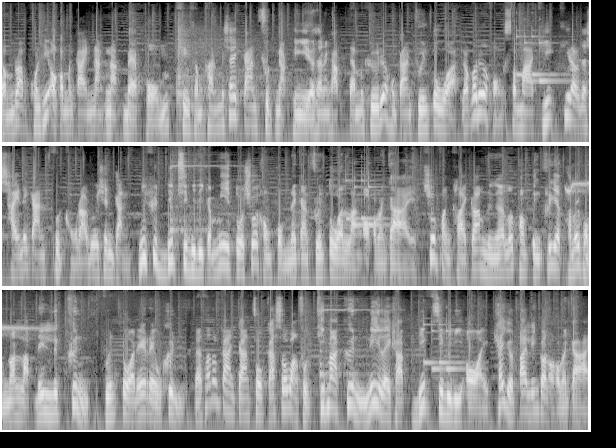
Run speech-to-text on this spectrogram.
สำหรับคนที่ออกกำลังกายหนักๆแบบผม สิ่งสำคัญไม่ใช่การฝึกหนักเพียงอย่างเดียวเท่านั้นครับแต่มันคือเรื่องของการฟื้นตัว แล้วก็เรื่องของสมาธิที่เราจะใช้ในการฝึกของเราด้วยเช่นกัน นี่คือ Dip CBD Gummy ตัวช่วยของผมในการฟื้นตัวหลังออกกำลังกายช่วยผ่อนคลายกล้ามเนื้อลดความตึงเครียดทำให้ผมนอนหลับได้ลึกขึ้น ฟื้นตัวได้เร็วขึ้น และถ้าต้องการการโฟกัสระหว่างฝึกที่มากขึ้นนี่เลยครับ Dip CBD Oil แค่หยดใต้ลิ้นก่อนออกกำลังกาย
